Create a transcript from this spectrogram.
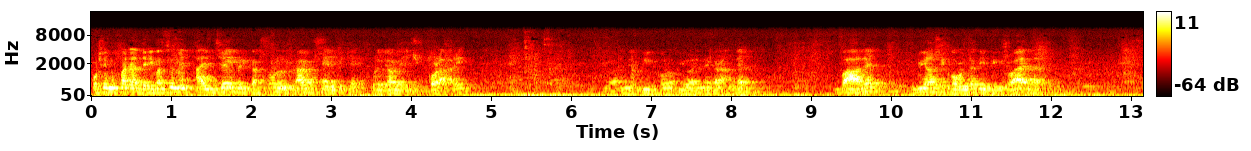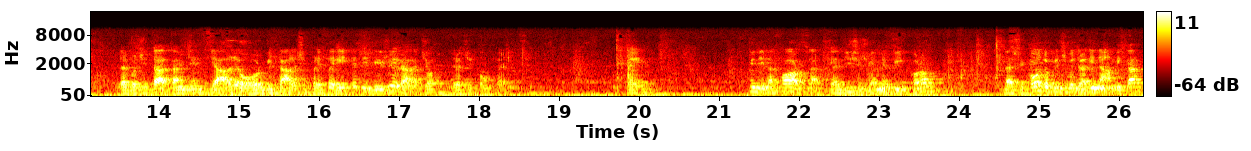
possiamo fare la derivazione algebrica solo in caso semplice, quelle di orbite circolari, più n piccolo più n grande, vale v alla seconda diviso r la velocità tangenziale o orbitale, se preferite, diviso il raggio della circonferenza. Okay? Quindi la forza che agisce su m piccolo, dal secondo principio della dinamica,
